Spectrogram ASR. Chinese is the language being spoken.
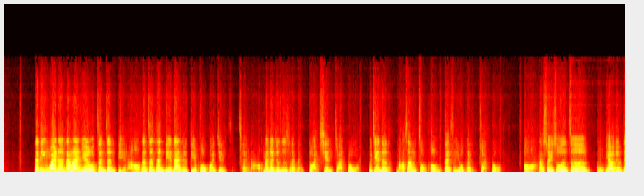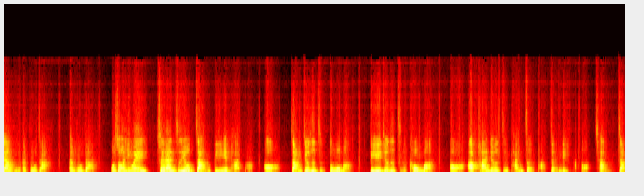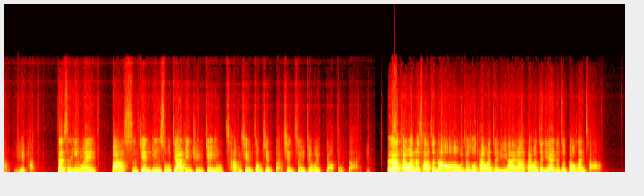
那另外呢，当然也有真正跌了哈。那真正跌，那就跌破关键支撑了哈。那个就是可能短线转弱，不见得马上走空，但是有可能转弱哦。那所以说这股票就这样子，很复杂，很复杂。我说，因为虽然只有涨跌盘嘛，哦，涨就是指多嘛，跌就是指空嘛，哦，啊盘就是指盘整嘛，整理嘛，哦，涨涨跌盘，但是因为把时间因素加进去，就有长线、中线、短线，所以就会比较复杂一点。对啊，台湾的茶真的好喝，我就说台湾最厉害啦。台湾最厉害就是高山茶，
